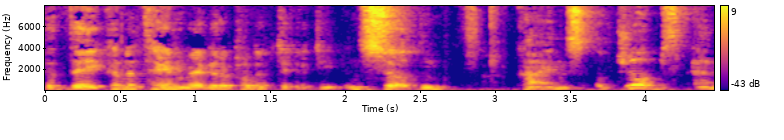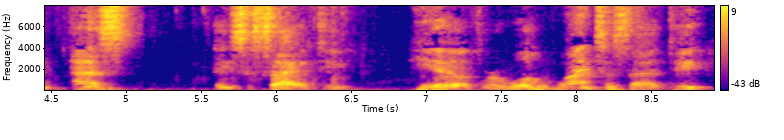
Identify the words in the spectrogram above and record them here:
that they can attain regular productivity in certain kinds of jobs. And as a society, here we're a worldwide society,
